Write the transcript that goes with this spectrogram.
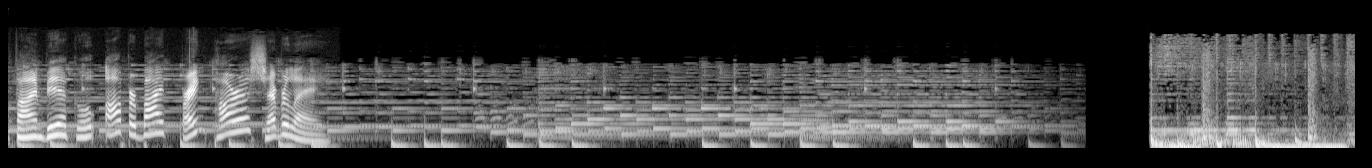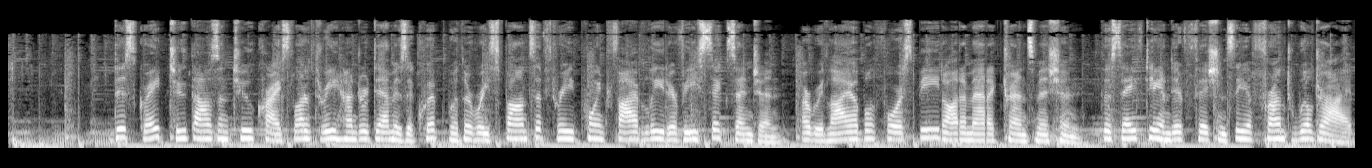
fine vehicle offered by Frank Parra Chevrolet. This great 2002 Chrysler 300M is equipped with a responsive 3.5-liter V6 engine, a reliable 4-speed automatic transmission, the safety and efficiency of front-wheel drive,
